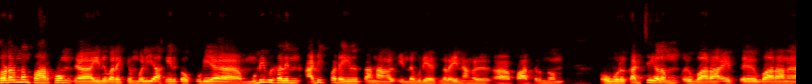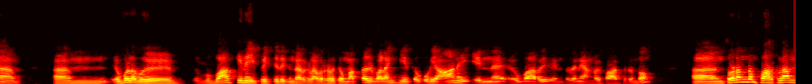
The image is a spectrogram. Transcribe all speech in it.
தொடர்ந்தும் பார்ப்போம். இதுவரைக்கும் வெளியாக இருக்கக்கூடிய முடிவுகளின் அடிப்படையில் தான் நாங்கள் இந்த விடயங்களை நாங்கள் பார்த்திருந்தோம். ஒவ்வொரு கட்சிகளும் எவ்வாறா எத்- எவ்வாறான எவ்வளவு வாக்கினை பெற்றிருக்கின்றார்கள்? அவர்களுக்கு மக்கள் வழங்கி இருக்கக்கூடிய ஆணை என்ன? எவ்வாறு என்பதனை நாங்கள் பார்த்திருந்தோம். தொடர்ந்தும் பார்க்கலாம்.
